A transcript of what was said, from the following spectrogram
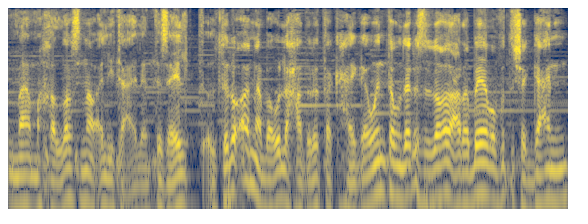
ما ما خلصنا وقال لي تعالى. أنت زعلت؟ قلت له أنا بقول لحضرتك حاجة. وأنت مدرس اللغة العربية المفروض تشجعني.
